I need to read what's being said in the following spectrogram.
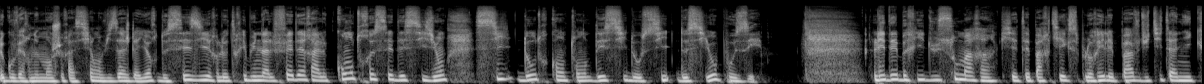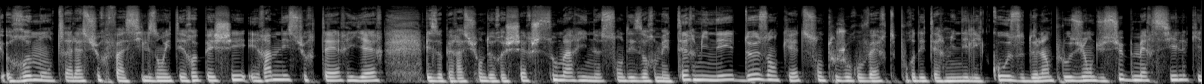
Le gouvernement jurassien envisage d'ailleurs de saisir le tribunal fédéral contre ces décisions si d'autres cantons décident aussi de s'y opposer. Les débris du sous-marin qui était parti explorer l'épave du Titanic remontent à la surface. Ils ont été repêchés et ramenés sur Terre hier. Les opérations de recherche sous-marine sont désormais terminées. Deux enquêtes sont toujours ouvertes pour déterminer les causes de l'implosion du submersible qui,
